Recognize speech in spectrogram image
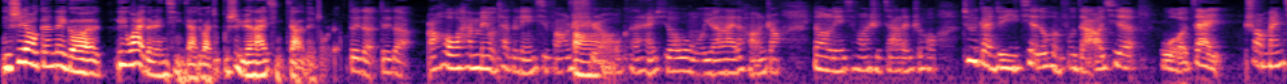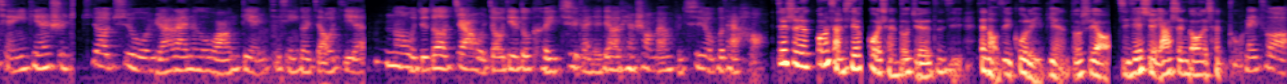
你是要跟那个另外的人请假对吧？就不是原来请假的那种人。对的，对的。然后我还没有他的联系方式，哦我可能还需要问我原来的行长要了联系方式。加了之后，就是感觉一切都很复杂，而且我在上班前一天是需要去我原来那个网点进行一个交接。那我觉得既然我交接都可以去，感觉第二天上班不去又不太好。就是光想这些过程，都觉得自己在脑子里过了一遍，都是要直接血压升高的程度。没错，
